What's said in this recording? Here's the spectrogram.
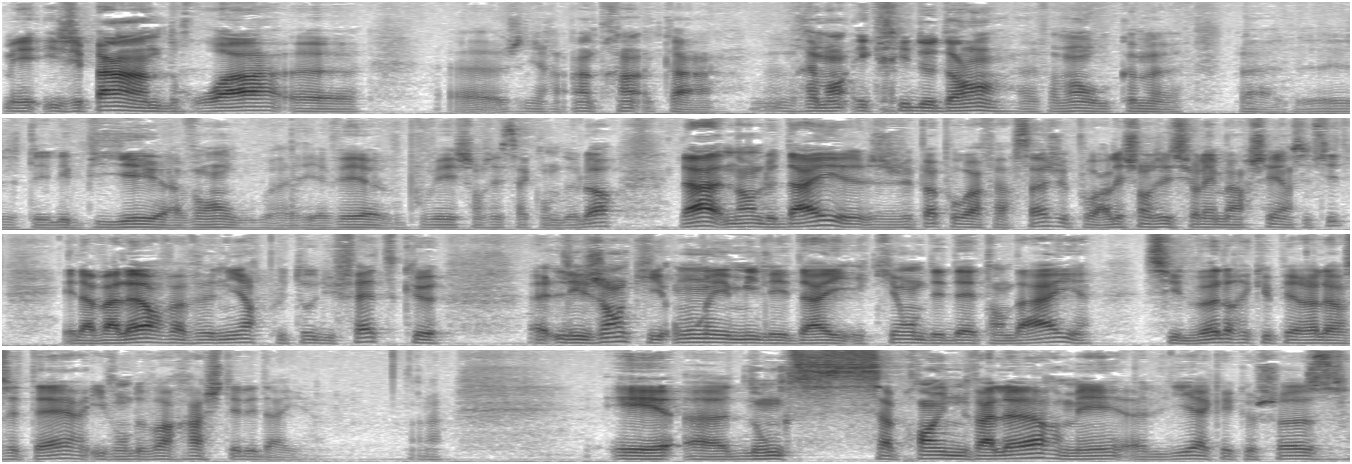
Mais j'ai pas un droit je veux dire, un train, vraiment écrit dedans, euh, vraiment, ou comme euh, les, billets avant où il y avait, vous pouvez échanger ça contre de l'or. Là, non, le DAI, je vais pas pouvoir faire ça, je vais pouvoir l'échanger sur les marchés, ainsi de suite. Et la valeur va venir plutôt du fait que les gens qui ont émis les DAI et qui ont des dettes en DAI, s'ils veulent récupérer leurs Ethers, ils vont devoir racheter les DAI. Voilà. Et donc ça prend une valeur, mais liée à quelque chose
